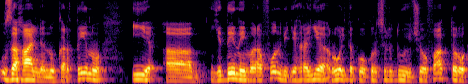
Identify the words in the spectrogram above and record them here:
узагальнену картину. І е, єдиний марафон відіграє роль такого консолідуючого фактору,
